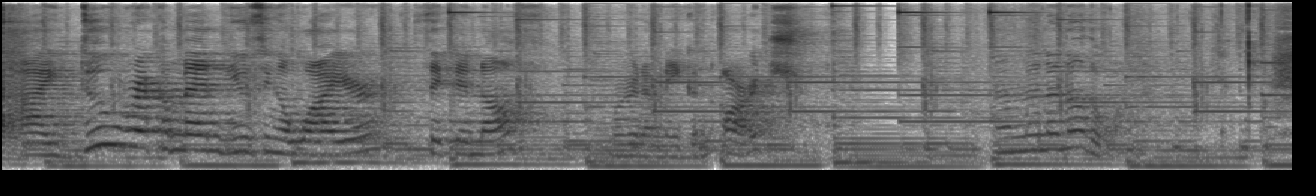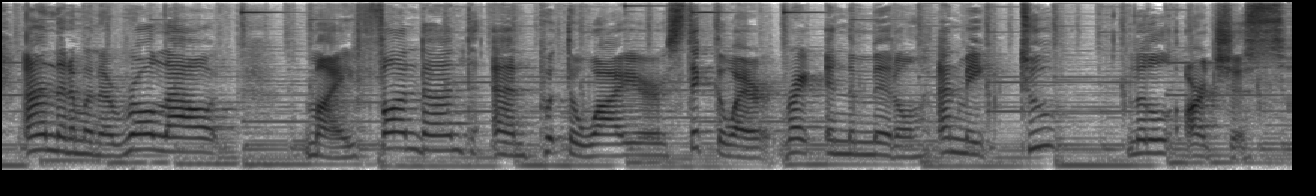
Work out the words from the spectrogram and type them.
I do recommend using a wire thick enough. We're gonna make an arch and then another one. And then I'm gonna roll out my fondant and put the wire, stick the wire right in the middle and make two little arches.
